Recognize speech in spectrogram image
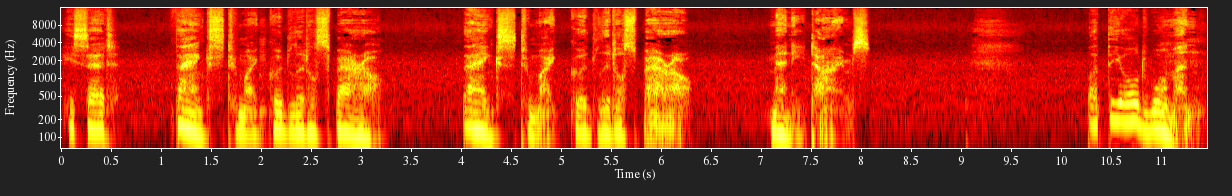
He said, Thanks to my good little sparrow. Thanks to my good little sparrow, many times. But the old woman,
